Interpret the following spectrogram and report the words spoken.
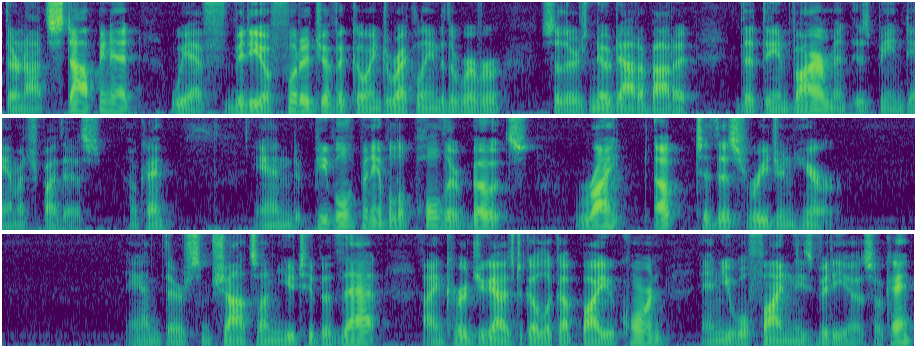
They're not stopping it. We have video footage of it going directly into the river, so there's no doubt about it that the environment is being damaged by this, okay? And people have been able to pull their boats right up to this region here and there's some shots on YouTube of that. I encourage you guys to go look up Bayou Corne and you will find these videos, okay?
